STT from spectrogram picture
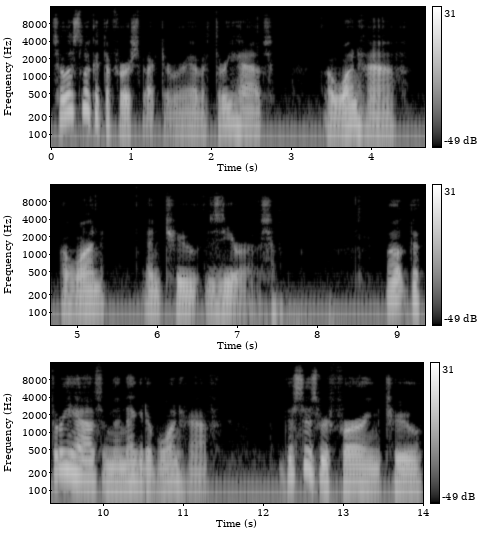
So let's look at the first vector where we have a 3 halves, a 1 half, a 1, and two zeros. Well, the 3 halves and the negative 1 half, this is referring to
